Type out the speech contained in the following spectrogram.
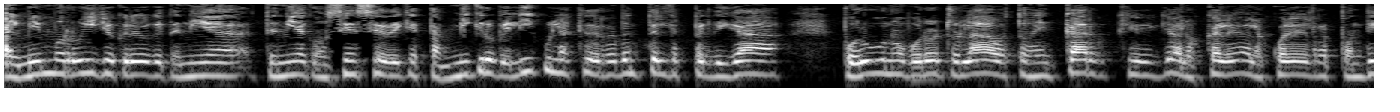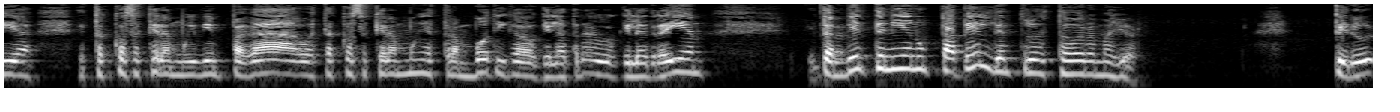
el mismo Ruiz yo creo que tenía, tenía conciencia de que estas micro películas que de repente él desperdigaba por uno por otro lado, estos encargos que, a, los cuales, a los cuales él respondía, estas cosas que eran muy bien pagadas o estas cosas que eran muy estrambóticas o que la, o que le atraían, también tenían un papel dentro de esta obra mayor. Pero,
